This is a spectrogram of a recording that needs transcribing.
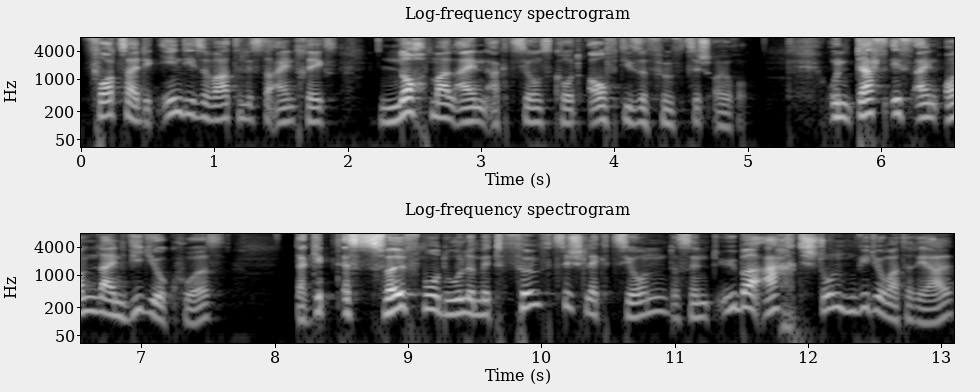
vorzeitig in diese Warteliste einträgst, nochmal einen Aktionscode auf diese 50 Euro. Und das ist ein Online-Videokurs. Da gibt es zwölf Module mit 50 Lektionen. Das sind über acht Stunden Videomaterial,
